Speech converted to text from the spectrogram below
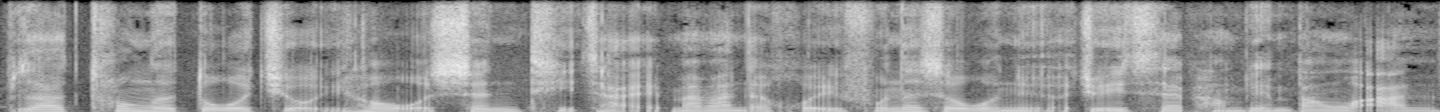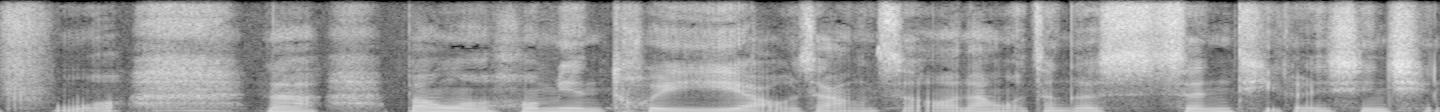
不知道痛了多久以后，我身体才慢慢的恢复。那时候我女儿就一直在旁边帮我安抚哦，那帮我后面推药这样子哦，让我整个身体跟心情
